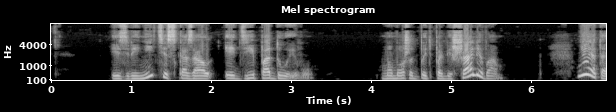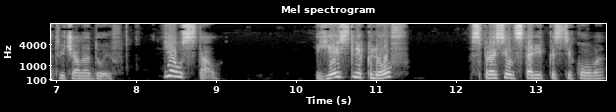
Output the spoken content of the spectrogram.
— Извините, — сказал Эди Падуеву. — Мы, может быть, помешали вам? — Нет, — отвечал Адуев, — я устал. — Есть ли клев? — спросил старик Костякова.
